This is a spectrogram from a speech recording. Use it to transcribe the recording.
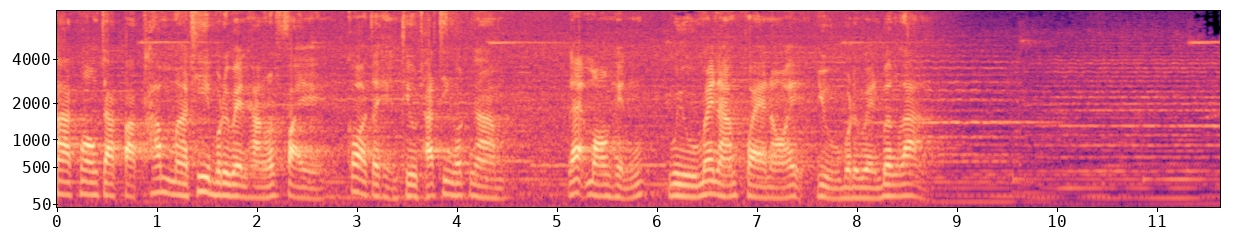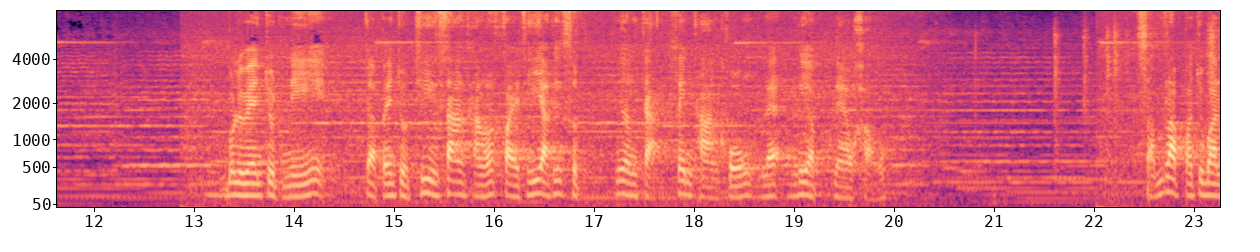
หากมองจากปากถ้ำมาที่บริเวณทางรถไฟ ก็จะเห็นทิวทัศน์ที่งดงาม และมองเห็นวิวแม่น้ำแควน้อยอยู่บริเวณเบื้องล่าง บริเวณจุดนี้จะเป็นจุดที่สร้างทางรถไฟที่ยากที่สุดเนื่องจากเส้นทางโค้งและเรียบแนวเขาสำหรับปัจจุบัน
